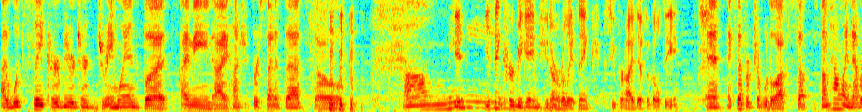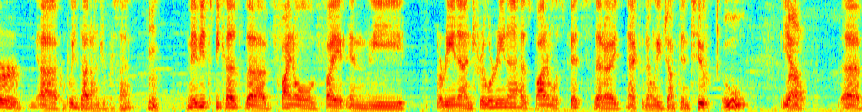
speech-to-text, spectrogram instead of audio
I would say Kirby Return to Dreamland, but I mean, I 100%ed that, so. um, You, maybe. you think Kirby games, you don't really think super high difficulty. Eh, except for Triple Deluxe. So, somehow I never uh, completed that 100%. Hmm. Maybe it's because the final fight in the arena and True Arena has bottomless pits that I accidentally jumped into. Ooh, Yeah. wow. Uh,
